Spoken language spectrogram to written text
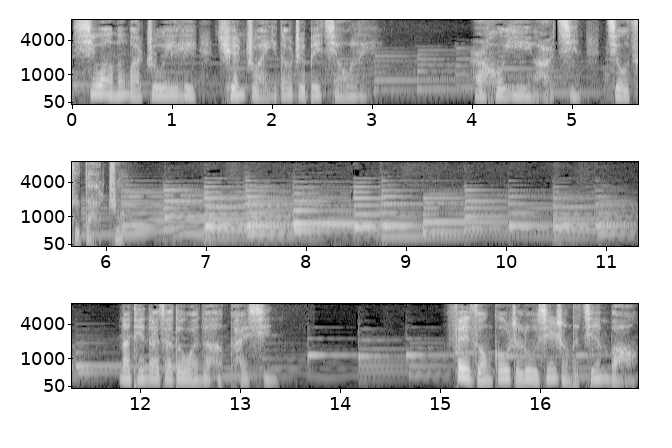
希望能把注意力全转移到这杯酒里，而后一饮而尽，就此打住。那天大家都玩得很开心。费总勾着陆先生的肩膀，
